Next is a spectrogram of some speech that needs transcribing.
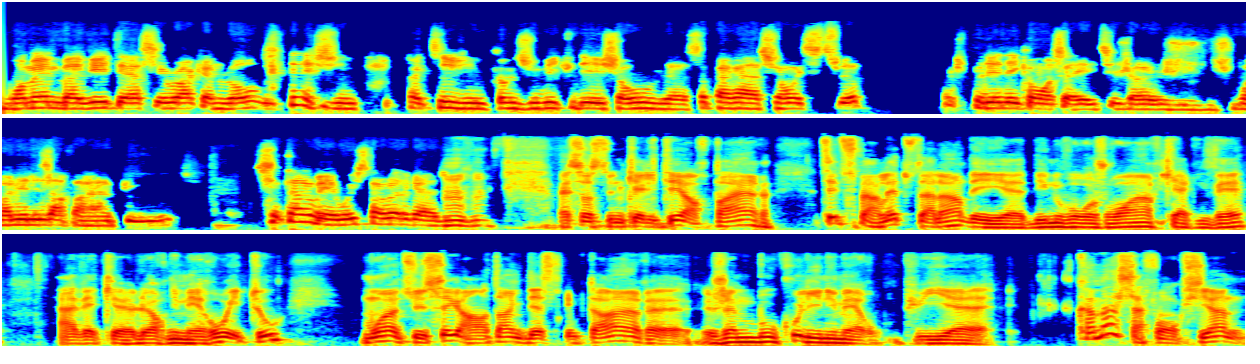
Moi-même, ma vie était assez rock and roll. fait que, comme j'ai vécu des choses, euh, séparation, et ainsi de suite. Fait que je peux donner des conseils, je, je, je vais aller les affaires, puis c'est arrivé, oui, c'est arrivé de radio. Mhm. Ben ça, c'est une qualité hors pair. Tu tu parlais tout à l'heure des, euh, des nouveaux joueurs qui arrivaient avec euh, leur numéro et tout. Moi, tu sais, en tant que descripteur, euh, j'aime beaucoup les numéros. Puis, euh, comment ça fonctionne?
